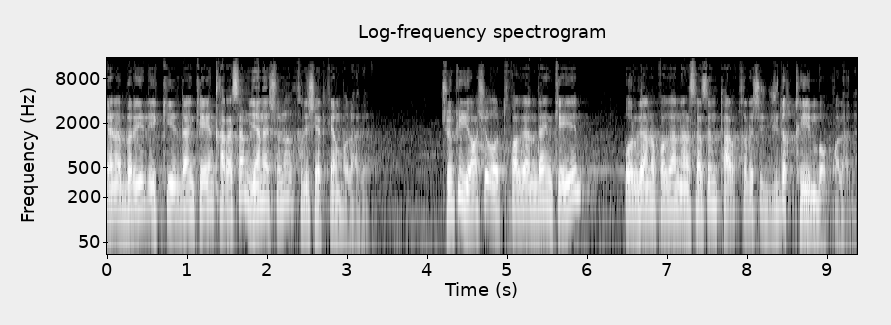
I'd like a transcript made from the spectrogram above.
Yana bir yil ikki yildan keyin qarasam yana shuni qilishayotgan bo'ladi. Chunki yoshi o'tib qolgandan keyin o'rganib qolgan narsasini tark qilishi juda qiyin bo'lib qoladi.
